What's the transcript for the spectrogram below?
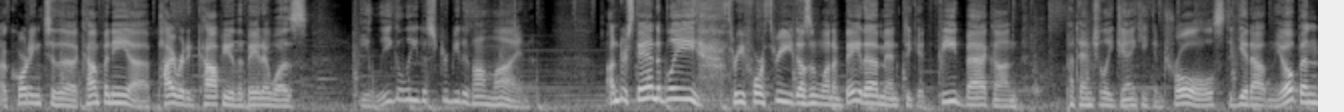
according to the company, a pirated copy of the beta was illegally distributed online. Understandably, 343 doesn't want a beta meant to get feedback on potentially janky controls to get out in the open,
